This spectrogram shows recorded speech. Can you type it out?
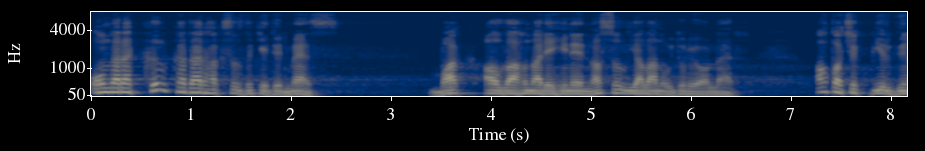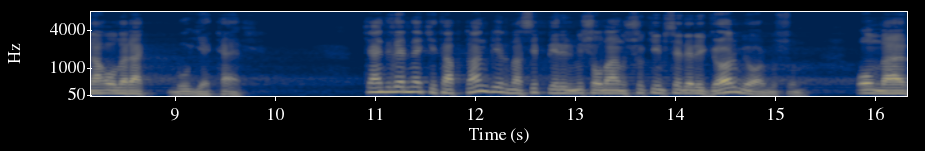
Onlara kıl kadar haksızlık edilmez. Bak Allah'ın aleyhine nasıl yalan uyduruyorlar. Apaçık bir günah olarak bu yeter. Kendilerine kitaptan bir nasip verilmiş olan şu kimseleri görmüyor musun? Onlar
